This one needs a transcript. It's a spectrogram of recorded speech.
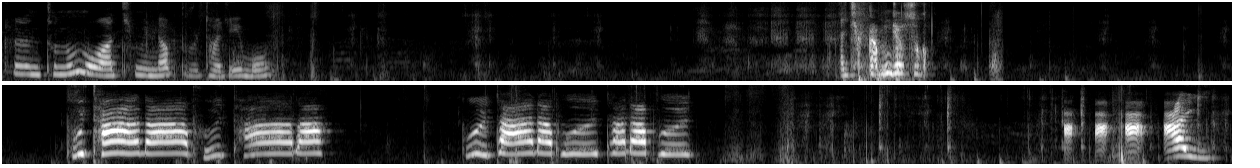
스칼렌턴은 뭐 아침이나 불타지 뭐. 아 잠깐만 녀석. 불타라 불타라 불타라 불타라 불. 아 아 아 아이.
